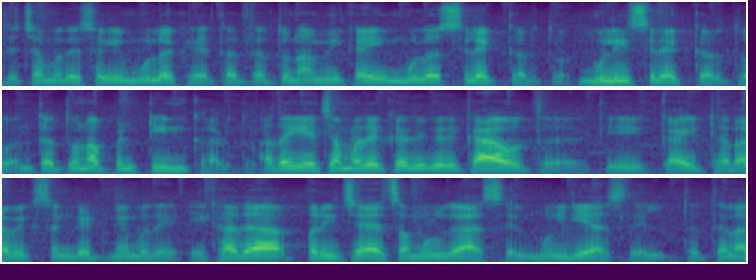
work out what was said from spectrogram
ज्याच्यामध्ये सगळी मुलं खेळतात त्यातून आम्ही काही मुलं सिलेक्ट करतो मुली सिलेक्ट करतो आणि त्यातून आपण टीम काढतो. आता याच्यामध्ये कधी कधी काय होतं की काही ठराविक संघटनेमध्ये एखाद्या परिचयाचा मुलगा असेल मुलगी असेल तर त्याला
